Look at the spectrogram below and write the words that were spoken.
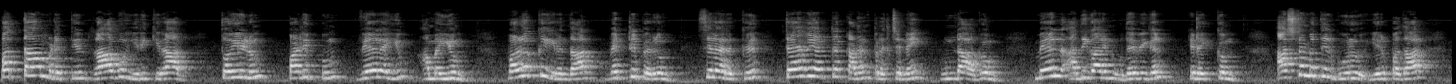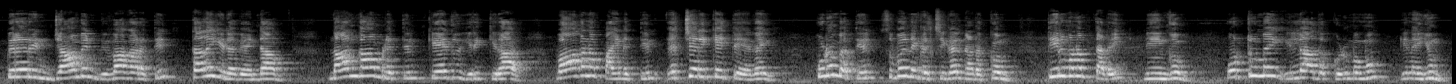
பத்தாம் இடத்தில் ராகு இருக்கிறார். தொழிலும் படிப்பும் வேலையும் அமையும். வழக்கு இருந்தால் வெற்றி பெறும். சிலருக்கு தேவையற்ற கடன் பிரச்சனை உண்டாகும். மேல் அதிகாரின் உதவிகள் கிடைக்கும். அஷ்டமத்தில் குரு இருப்பதால் பிறரின் ஜாமீன் விவகாரத்தில் தலையிட வேண்டாம். நான்காம் இடத்தில் கேது இருக்கிறார். வாகன பயணத்தில் எச்சரிக்கை தேவை. குடும்பத்தில் சுப நிகழ்ச்சிகள் நடக்கும். திருமணம் தடை நீங்கும். ஒற்றுமை இல்லாத குடும்பமும் இணையும்.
